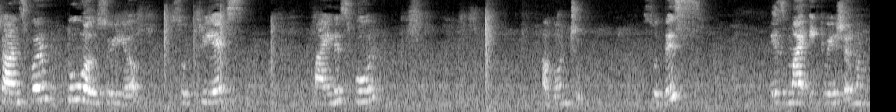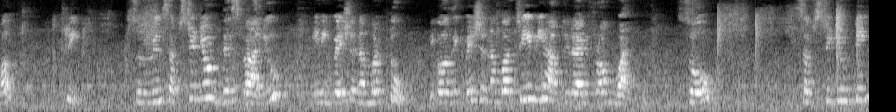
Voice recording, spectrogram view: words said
transfer 2 also here. So 3x minus 4 upon 2. So this is my equation number 3. So we will substitute this value in equation number 2 because equation number 3 we have derived from 1. So substituting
